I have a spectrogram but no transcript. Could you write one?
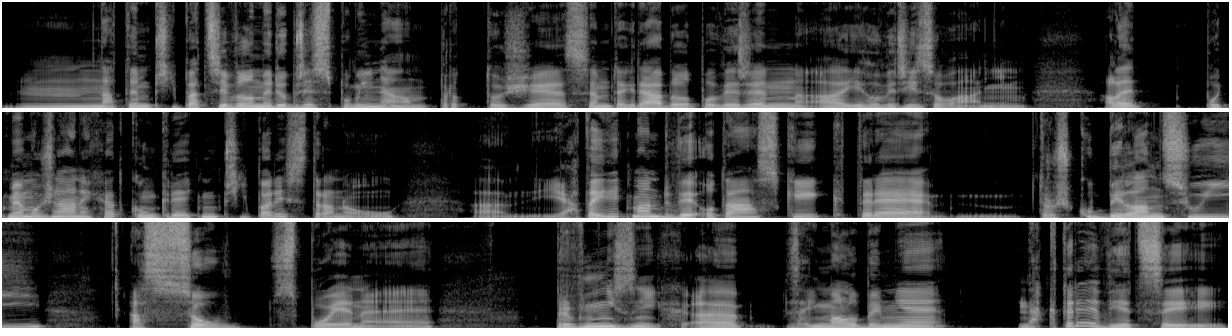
Mm, na ten případ si velmi dobře vzpomínám, protože jsem tehdy byl pověřen jeho vyřizováním. Ale pojďme možná nechat konkrétní případy stranou. Já tady teď mám dvě otázky, které trošku bilancují a jsou spojené. První z nich, zajímalo by mě, na které věci,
